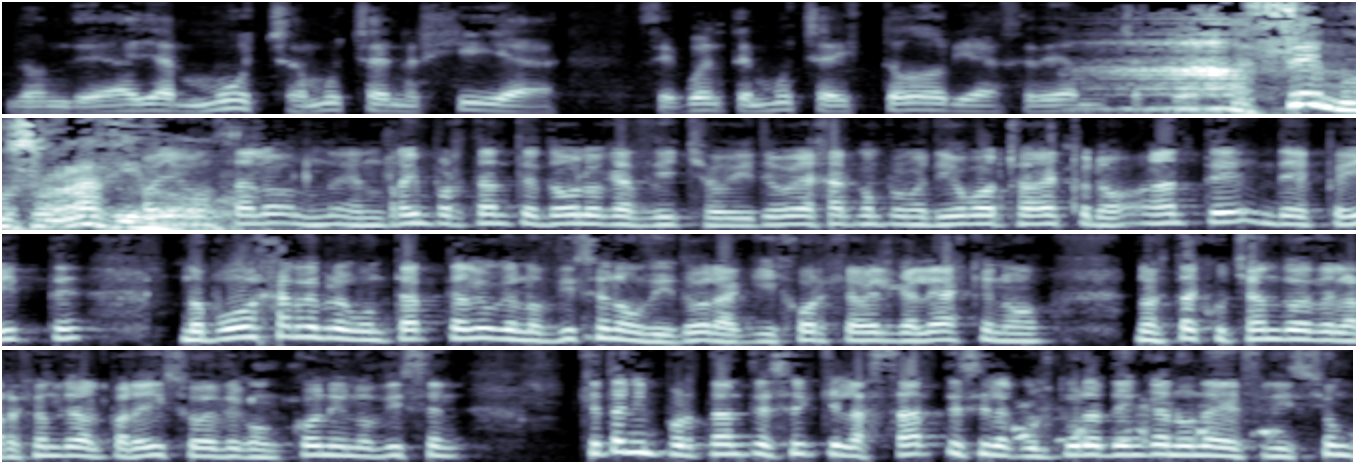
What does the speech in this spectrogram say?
donde haya mucha, mucha energía, se cuenten muchas historias, se vean muchas cosas. Hacemos radio. Oye, Gonzalo, es re importante todo lo que has dicho y te voy a dejar comprometido para otra vez, pero antes de despedirte, no puedo dejar de preguntarte algo que nos dice un auditor aquí, Jorge Abel Galeas, que nos, nos está escuchando desde la región de Valparaíso, desde Concón, y nos dicen, ¿qué tan importante es que las artes y la cultura tengan una definición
